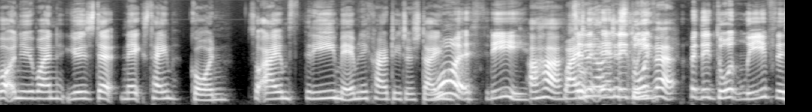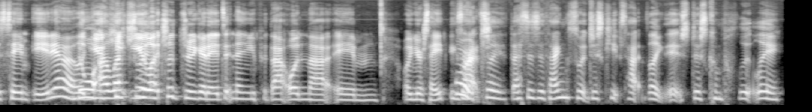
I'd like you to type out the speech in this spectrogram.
Bought a new one, used it, next time, gone. So I am three memory card readers down. What? Three? Uh-huh. Why So do you they just don't- leave it? But they don't leave the same area. No, like you, I keep, literally- you literally do your edit and then you put that on that um on your sideboard. Exactly. This is the thing. So it just keeps ha- like it's just completely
